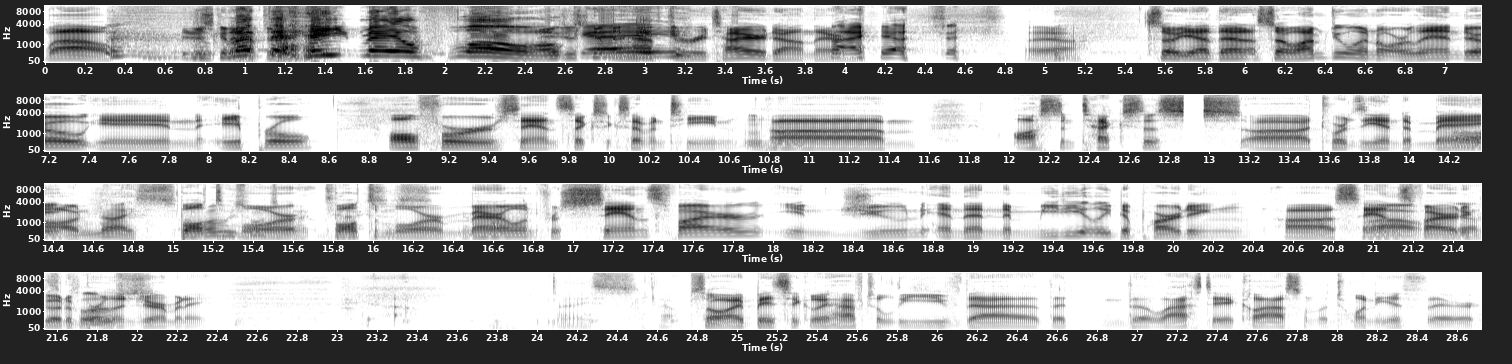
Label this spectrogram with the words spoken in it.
Wow. You're just gonna Let the to. hate mail flow. You're okay? just gonna have to retire down there. Yeah. So yeah, that, so I'm doing Orlando in April, all for SANS six six seventeen. Mhm. Um, Austin, Texas, uh, towards the end of May. Oh, nice. I've always wanted to Baltimore, go to Texas. Baltimore, Maryland for SANSFIRE in June, and then immediately departing uh, SANS Wow, Fire to go to Berlin, close. Germany. Nice. So I basically have to leave the the, the last day of class on the twentieth there,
